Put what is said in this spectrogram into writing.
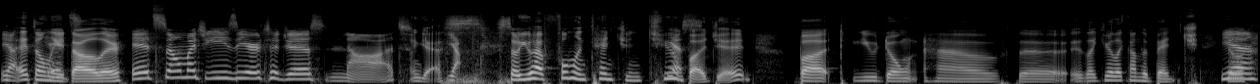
Yeah, it's only it's, a dollar. It's so much easier to just not. Yes. Yeah. So you have full intention to yes. budget, but you don't have the like you're like on the bench. Yeah. You're,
